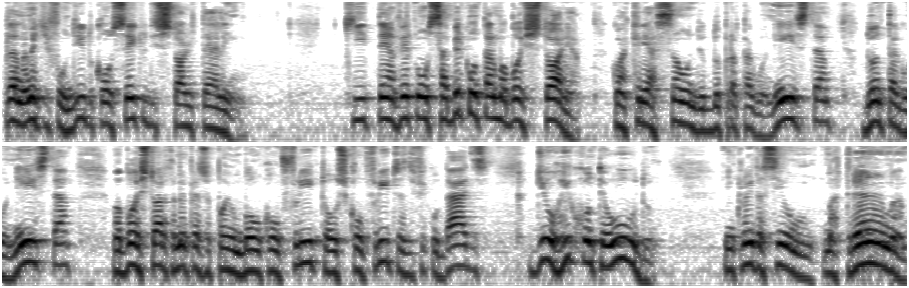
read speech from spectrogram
plenamente difundido o conceito de storytelling, que tem a ver com saber contar uma boa história, com a criação do protagonista, do antagonista, uma boa história também pressupõe um bom conflito, ou os conflitos, as dificuldades, de um rico conteúdo, incluindo assim um, uma trama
